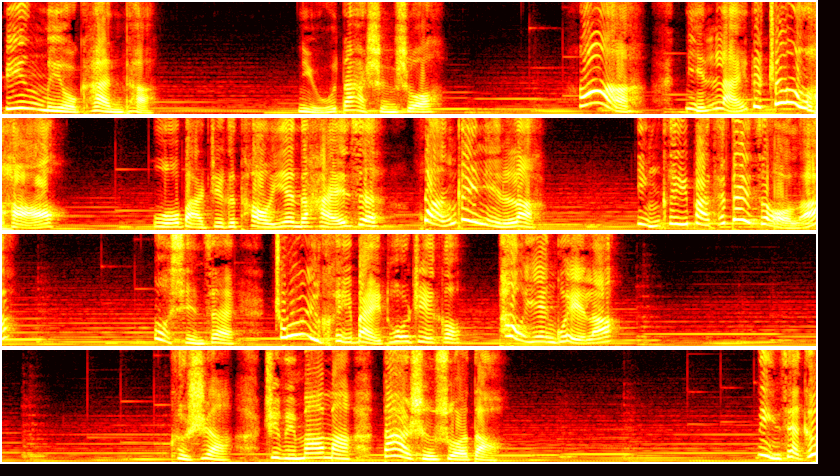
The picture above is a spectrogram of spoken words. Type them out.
并没有看他。女巫大声说：“啊，您来的正好，我把这个讨厌的孩子还给您了，您可以把他带走了。”我现在终于可以摆脱这个讨厌鬼了。可是啊，这位妈妈大声说道：“你在跟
